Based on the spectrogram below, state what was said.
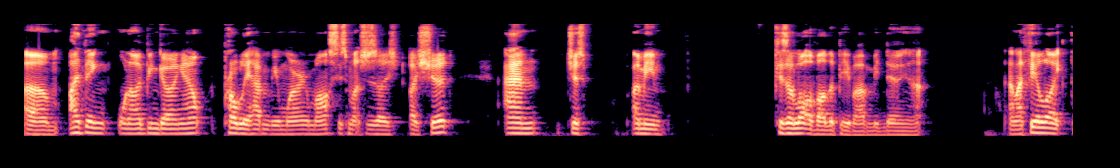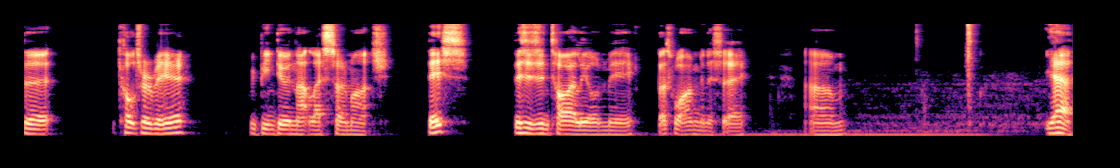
Um, I think when I've been going out, probably haven't been wearing a mask as much as I, I should. And just, I mean, because a lot of other people haven't been doing that. And I feel like the culture over here, we've been doing that less so much. This, this is entirely on me. That's what I'm going to say. Um, yeah,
